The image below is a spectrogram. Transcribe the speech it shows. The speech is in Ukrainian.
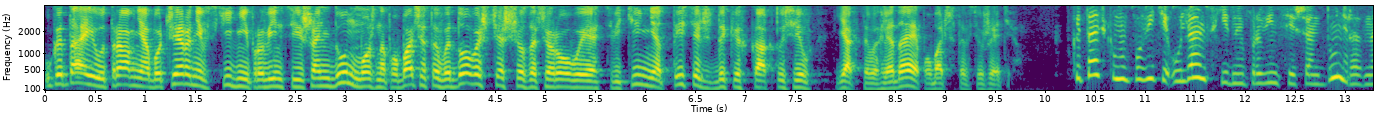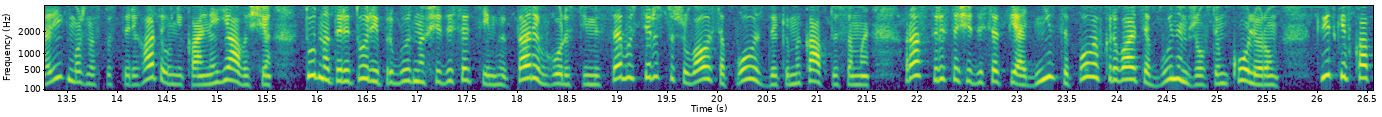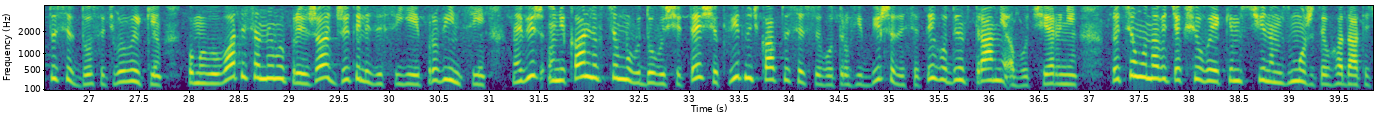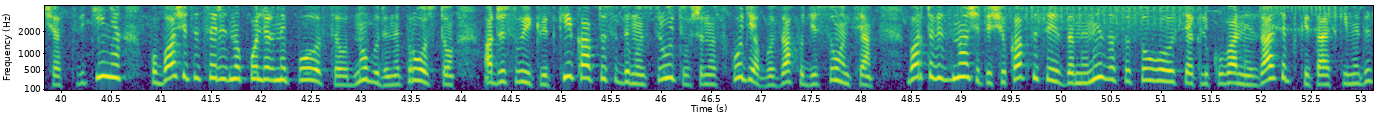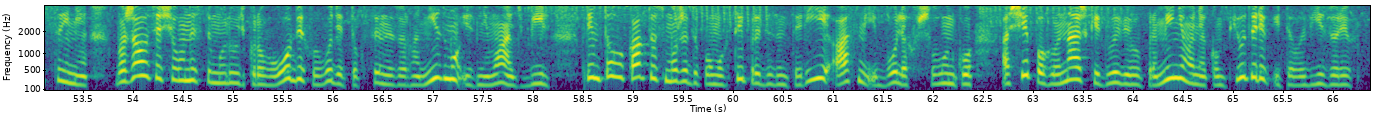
У Китаї у травні або червні в східній провінції Шаньдун можна побачити видовище, що зачаровує цвітіння тисяч диких кактусів. Як це виглядає, побачите в сюжеті. Китайському повіті Улянь східної провінції Шаньдунь раз на рік можна спостерігати унікальне явище. Тут на території приблизно в 67 гектарів в гористій місцевості розташувалося поле з дикими кактусами. Раз в 365 днів це поле вкривається буйним жовтим кольором. Квітки в кактусів досить великі. Помилуватися ними приїжджають жителі зі всієї провінції. Найбільш унікальне в цьому видовищі те, що квітнуть кактуси всього трохи більше 10 годин в травні або червні. При цьому, навіть якщо ви якимсь чином зможете вгадати час цвітіння, побачити це різнокольорне поле все одно буде непросто, адже свої квітки кактуси демонструють лише на сході або заході сонця. Варто відзначити, що кактуси із давнини застосовувалися як лікувальний засіб в китайській медицині. Вважалося, що вони стимулюють кровообіг, виводять токсини з організму і знімають біль. Крім того, кактус може допомогти при дизентерії, астмі і болях в шлунку, а ще поглинає шкідливі випромінювання комп'ютерів і телевізорів.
